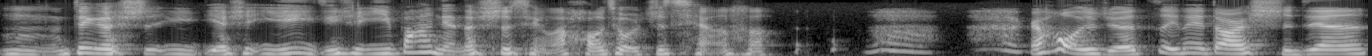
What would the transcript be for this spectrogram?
嗯，这个是也是也已经是一八年的事情了，好久之前了。然后我就觉得自己那段时间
